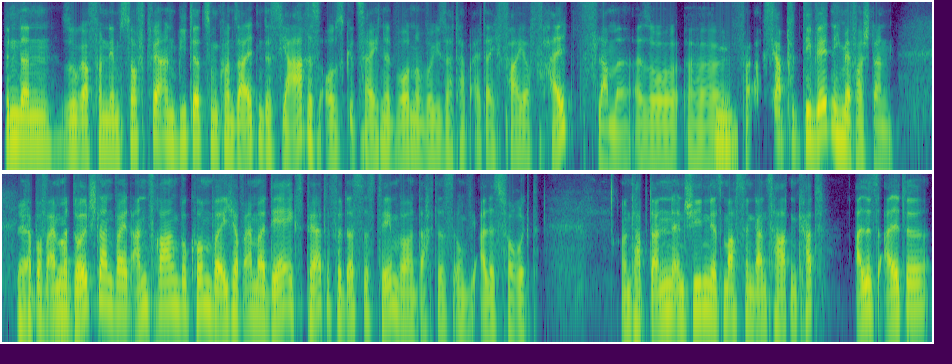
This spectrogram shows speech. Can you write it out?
bin dann sogar von dem Softwareanbieter zum Consultant des Jahres ausgezeichnet worden und wo ich gesagt habe, Alter, ich fahre ja auf Halbflamme. Also äh, mhm. ich habe die Welt nicht mehr verstanden. Ja. Ich habe auf einmal deutschlandweit Anfragen bekommen, weil ich auf einmal der Experte für das System war und dachte, das ist irgendwie alles verrückt. Und habe dann entschieden, jetzt machst du einen ganz harten Cut. Alles Alte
